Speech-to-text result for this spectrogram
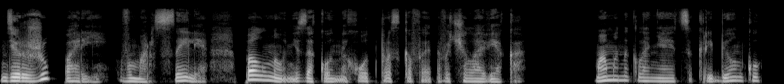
Держу пари, в Марселе полно незаконных отпрысков этого человека. Мама наклоняется к ребенку,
